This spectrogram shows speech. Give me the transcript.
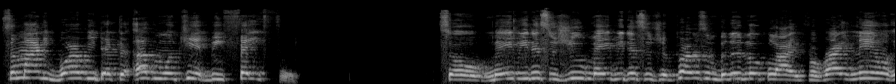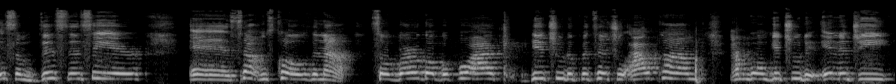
Somebody worried that the other one can't be faithful. So maybe this is you, maybe this is your person, but it look like for right now, it's some distance here and something's closing out. So Virgo, before I get you the potential outcome, I'm going to get you the energy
